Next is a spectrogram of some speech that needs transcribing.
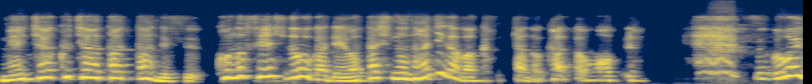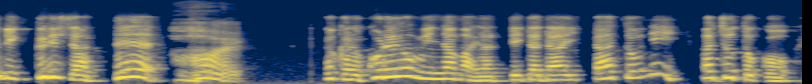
めちゃくちゃ当たったんです。この静止動画で私の何が分かったのかと思う。すごいびっくりしちゃって、はい。だからこれをみんなまあやっていただいた後に、まあちょっとこう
